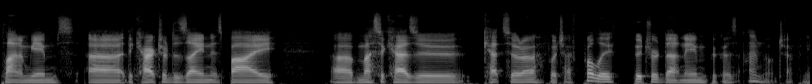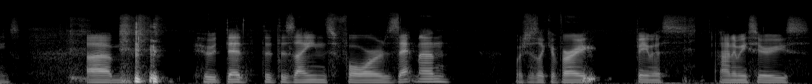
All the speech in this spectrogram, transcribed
Platinum Games. Uh, the character design is by uh, Masakazu Katsura, which I've probably butchered that name because I'm not Japanese. Um, who did the designs for Zetman, which is like a very famous anime series.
